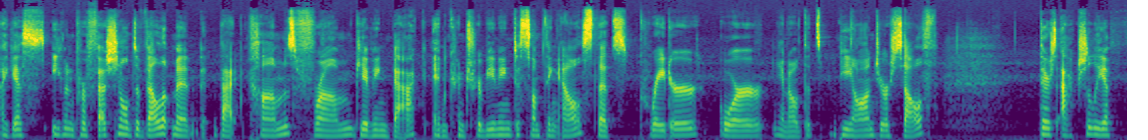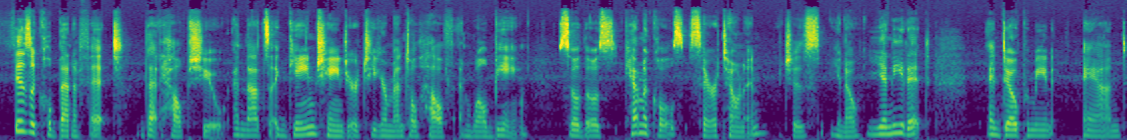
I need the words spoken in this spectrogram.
I guess even professional development that comes from giving back and contributing to something else that's greater or, you know, that's beyond yourself, there's actually a physical benefit that helps you. And that's a game changer to your mental health and well being. So those chemicals, serotonin, which is, you know, you need it, and dopamine and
